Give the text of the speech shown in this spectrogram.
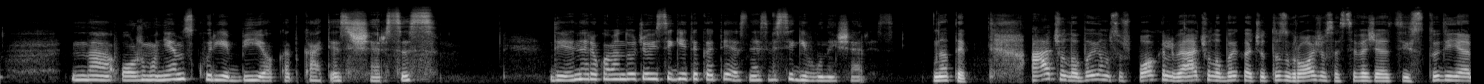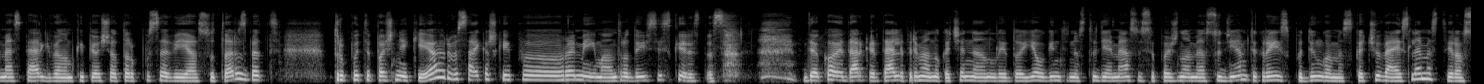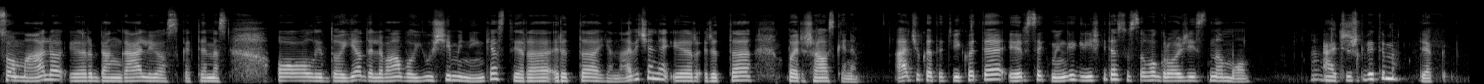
Na o žmonėms kurie bijo kad katės šersis deja nerekomenduočiau įsigyti katės nes visi gyvūnai šeriasi na taip. Ačiū labai jums už pokalbį ačiū labai kad šitus grožius atsivežėt į studiją. Mes pergyvenom kaip jos čia tarpusavyje sutars bet truputį pašnekėjo ir visai kažkaip e, ramiai man atrodo išsiskirstys. Dėkoju dar kartelį primenu kad šiandien laidoje augintinių studija mes susipažinome su dviem tikrai įspūdingomis kačių veislėmis tai yra somalio ir bengalijos katėmis. O laidoje dalyvavo jų šeimininkės tai yra rita janavičienė ir rita parišauskienė ačiū kad atvykote ir sėkmingai grįžkite su savo grožiais namo. Ačiū už kvietimą. Dėkui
